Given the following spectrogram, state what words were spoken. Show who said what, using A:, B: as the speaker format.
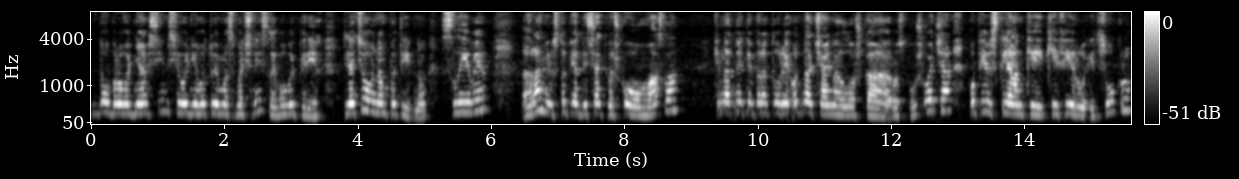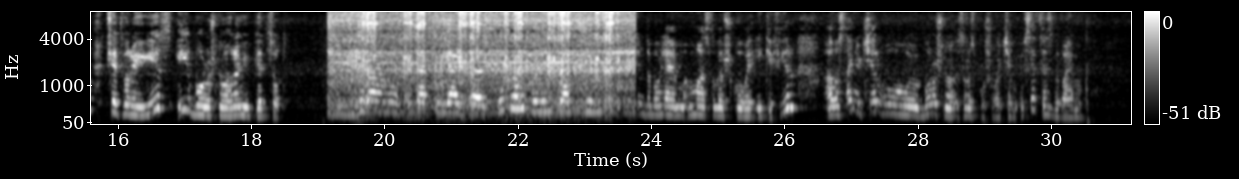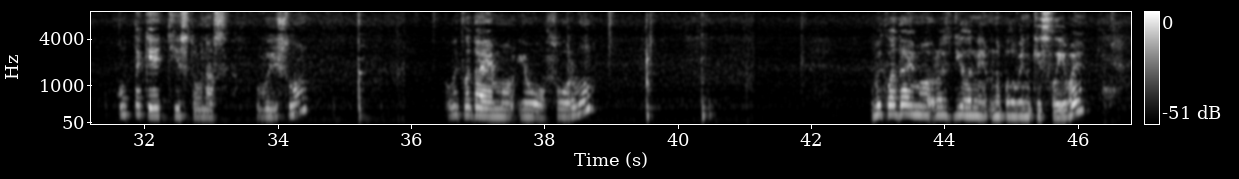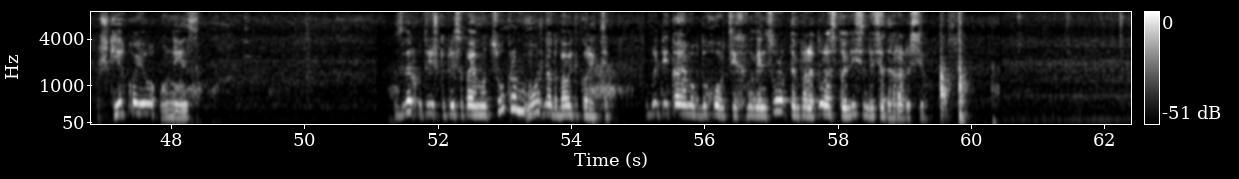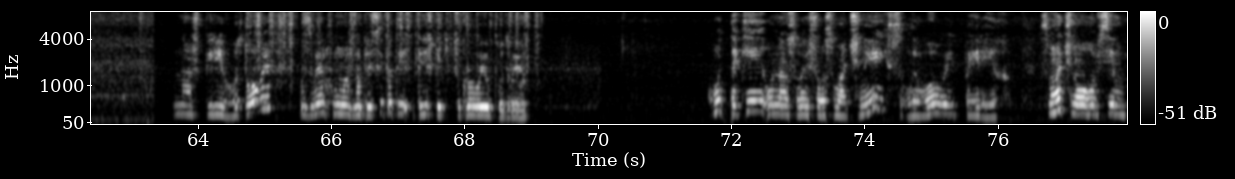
A: Доброго дня всім! Сьогодні готуємо смачний сливовий пиріг. Для цього нам потрібно сливи, грамів 150 вершкового масла кімнатної температури, одна чайна ложка розпушувача, по пів склянки кефіру і цукру, четверо яєць і борошно грамів 500. Збиваємо спочатку яйця з цукром, хвилин 5-7. Потім додаємо масло вершкове і кефір, а в останню чергу борошно з розпушувачем. І все це збиваємо. От таке тісто у нас вийшло. Викладаємо його в форму. Викладаємо розділені на половинки сливи шкіркою вниз. Зверху трішки присипаємо цукром, можна додати кориці. Випікаємо в духовці хвилин 40, температура 180 градусів. Наш пиріг готовий. Зверху можна присипати трішки цукровою пудрою. От такий у нас вийшов смачний сливовий пиріг. Смачного всім!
